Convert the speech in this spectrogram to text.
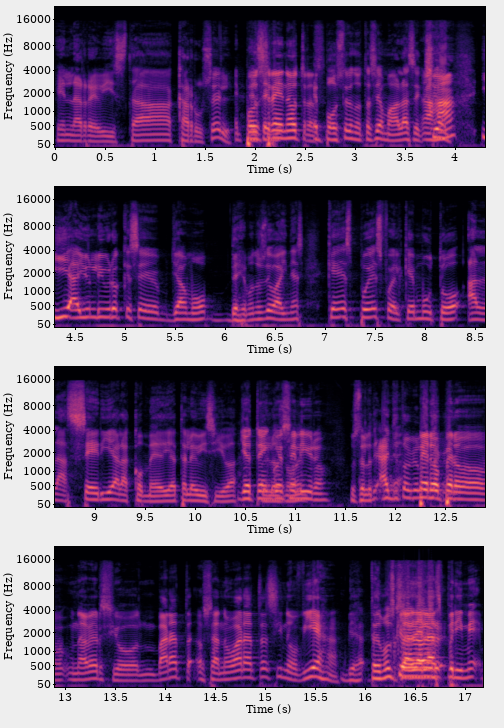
en la revista Carrusel. En Postre Este- en Otras. En Postre en Otras se llamaba la sección. Ajá. Y hay un libro que se llamó Dejémonos de vainas, que después fue el que mutó a la serie, a la comedia televisiva. Yo tengo ese 90. libro. Usted lo tiene. Ah, yo también lo Pero, pero una versión barata, o sea, no barata, sino vieja. Vieja. Tenemos O que sea, de las primeras...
